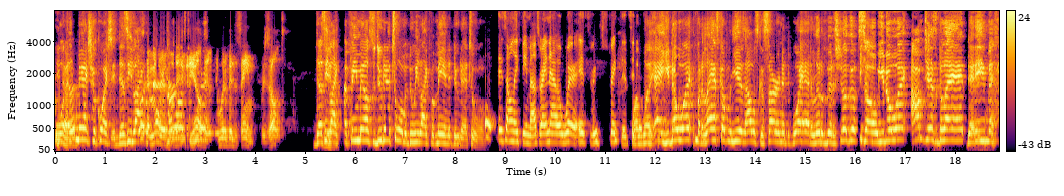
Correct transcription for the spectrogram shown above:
You Well, let me ask you a question. Does he like? it like? wouldn't have mattered if it was girls to anybody else. It, it would have been the same result. Does he Yeah. like the females to do that to him, or do he like for men to do that to him? It's only females right now where it's restricted to Well, well, hey, you know what? For the last couple of years, I was concerned that the boy had a little bit of sugar. So you know what? I'm just glad that he messing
